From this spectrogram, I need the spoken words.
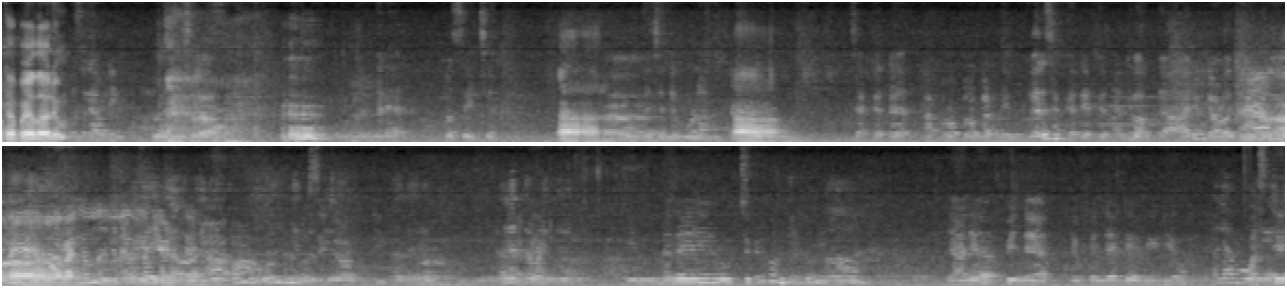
ഓക്കെ അപ്പോൾ ഏതായാലും ഇന്നലെ പ്രസവിച്ച് ആ ആ. മോളാണ്. അപ്പുറം അപ്പുറം കിടന്നിരുന്നു അടുത്ത് നല്ല ഓർത്ത് ആരും ഇല്ല. അവളെ ഇന്നലെ ഉച്ചയ്ക്ക് പന്ത്രണ്ട് മണി ഞാൻ പിന്നെ യുഫന്റെ ഒക്കെ വീഡിയോ ഫസ്റ്റ്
